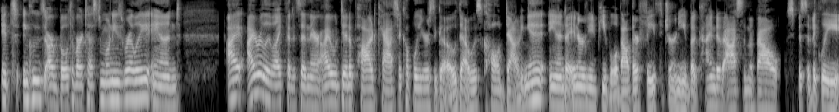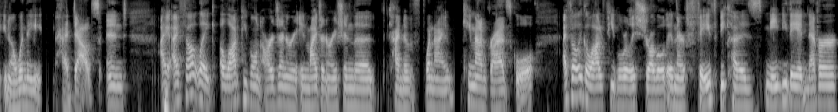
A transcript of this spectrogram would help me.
it includes our both of our testimonies really and I, I really like that it's in there. I did a podcast a couple years ago that was called Doubting It, and I interviewed people about their faith journey, but kind of asked them about specifically, you know, when they had doubts. And I, I felt like a lot of people in our generation, in my generation, the kind of when I came out of grad school, I felt like a lot of people really struggled in their faith because maybe they had never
